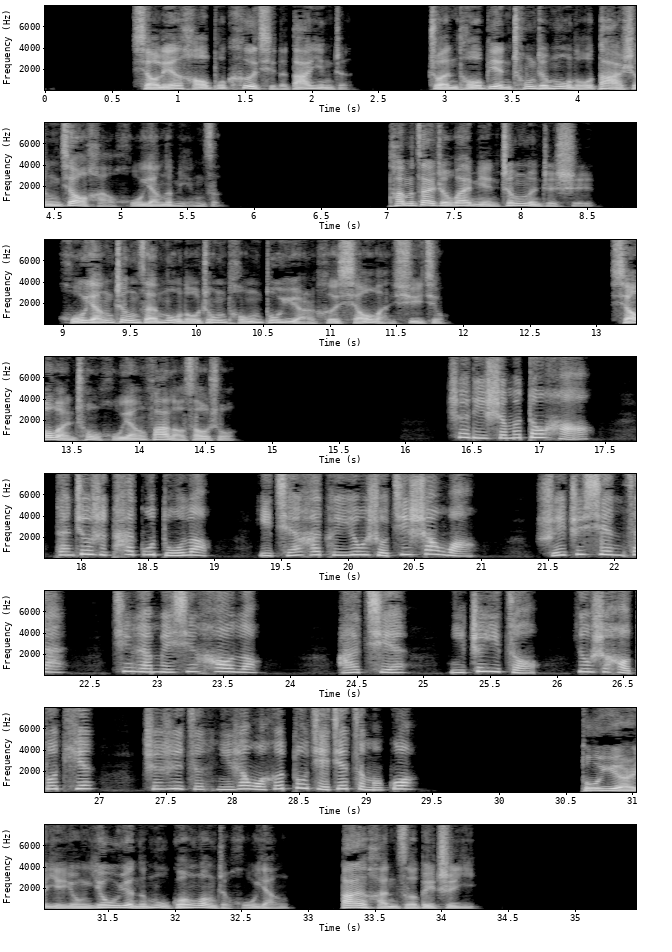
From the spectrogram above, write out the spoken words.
小莲毫不客气的答应着，转头便冲着木楼大声叫喊胡杨的名字。他们在这外面争论着时，胡杨正在木楼中同杜玉儿和小婉叙旧。小婉冲胡杨发牢骚说：“这里什么都好，但就是太孤独了。以前还可以用手机上网，谁知现在……”竟然没信号了，而且你这一走又是好多天，这日子你让我和杜姐姐怎么过？杜玉儿也用幽怨的目光望着胡杨，暗含责备之意。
